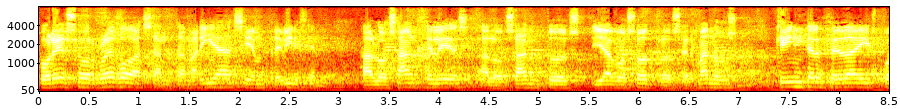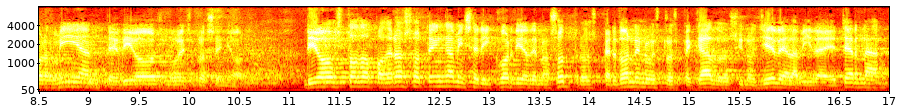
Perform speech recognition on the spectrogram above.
Por eso ruego a Santa María, siempre Virgen a los ángeles, a los santos y a vosotros, hermanos, que intercedáis por mí ante Dios nuestro Señor. Dios Todopoderoso tenga misericordia de nosotros, perdone nuestros pecados y nos lleve a la vida eterna.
